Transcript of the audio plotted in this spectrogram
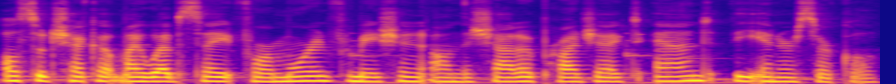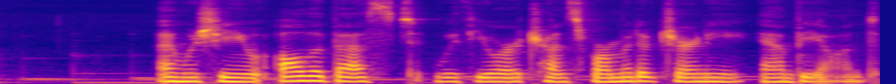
Also, check out my website for more information on the Shadow Project and the Inner Circle. I'm wishing you all the best with your transformative journey and beyond.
